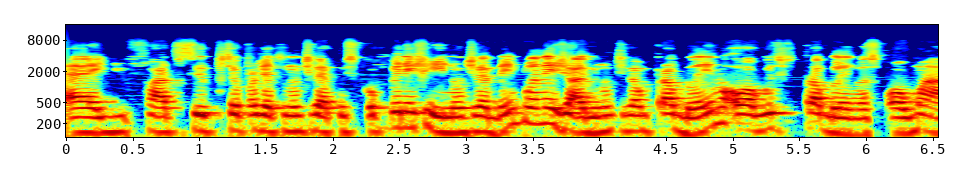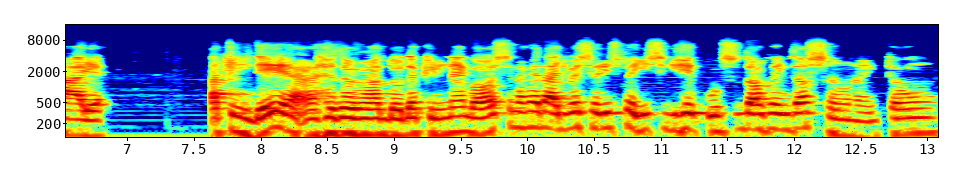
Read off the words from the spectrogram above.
é, de fato, se o seu projeto não tiver com escopo bem definido, não tiver bem planejado, não tiver um problema ou alguns problemas ou uma área atender a resolver uma dor daquele negócio, na verdade vai ser um desperdício de recursos da organização, né? Então,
